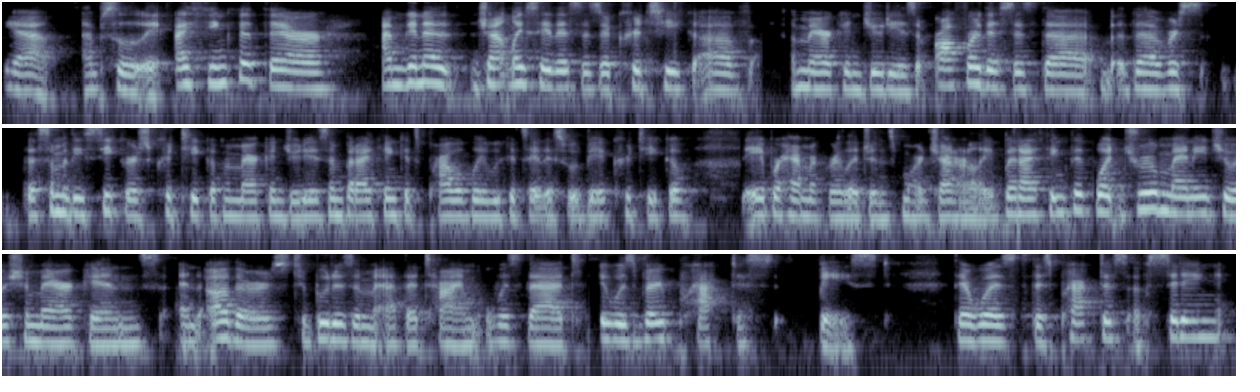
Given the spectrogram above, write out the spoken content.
Yeah absolutely. I think that they're I'm going to gently say this as a critique of American Judaism. Offer this as the, the the some of these seekers' critique of American Judaism, but I think it's probably we could say this would be a critique of Abrahamic religions more generally. But I think that what drew many Jewish Americans and others to Buddhism at that time was that it was very practice based. There was this practice of sitting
